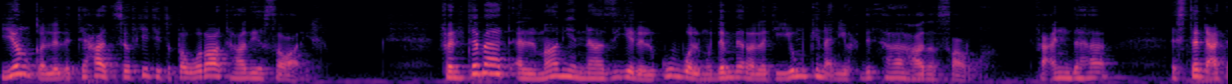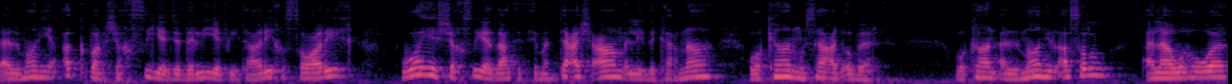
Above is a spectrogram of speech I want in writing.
ينقل للاتحاد السوفيتي تطورات هذه الصواريخ. فانتبهت ألمانيا النازية للقوة المدمرة التي يمكن أن يحدثها هذا الصاروخ. فعندها استدعت ألمانيا أكبر شخصية جدلية في تاريخ الصواريخ وهي الشخصية ذات الثمانية عشر عام اللي ذكرناه وكان مساعد أوبرث. وكان ألماني الأصل ألا وهو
